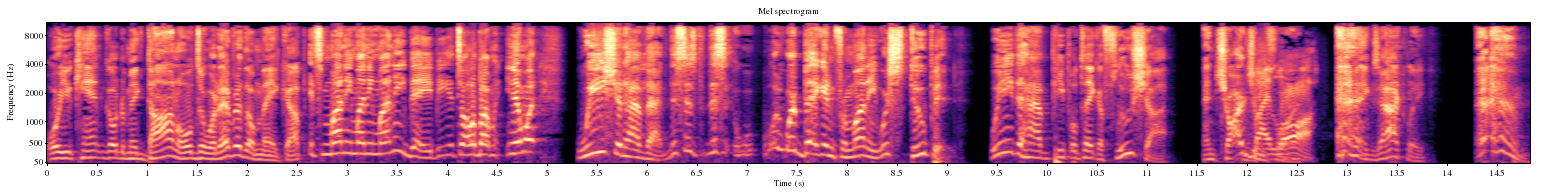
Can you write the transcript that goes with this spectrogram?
or you can't go to McDonald's or whatever they'll make up. It's money, money, money, baby. It's all about. You know what? We should have that. This is this. We're begging for money. We're stupid. We need to have people take a flu shot and charge them By law. it. exactly.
